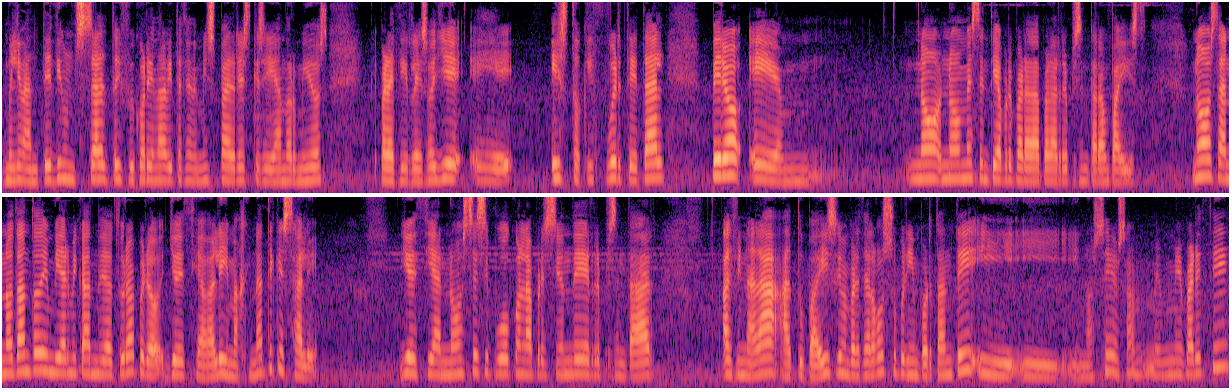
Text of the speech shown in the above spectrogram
me levanté de un salto y fui corriendo a la habitación de mis padres que seguían dormidos para decirles, oye, eh, esto, qué fuerte, tal, pero eh, no, no me sentía preparada para representar a un país. No, o sea, no tanto de enviar mi candidatura, pero yo decía, vale, imagínate que sale yo decía, no sé si puedo con la presión de representar al final a, tu país, que me parece algo súper importante y, no sé, o sea, me, me parece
